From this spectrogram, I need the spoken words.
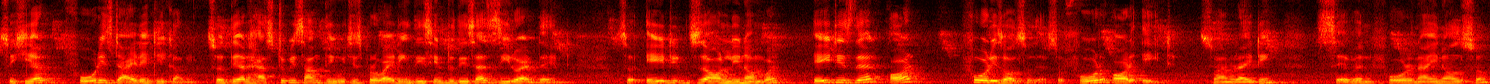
so here 4 is directly coming. So there has to be something which is providing this into this as 0 at the end. So 8 is the only number. 8 is there or 4 is also there. So 4 or 8 so I'm writing 749 also.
